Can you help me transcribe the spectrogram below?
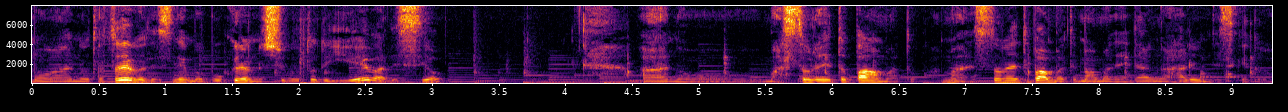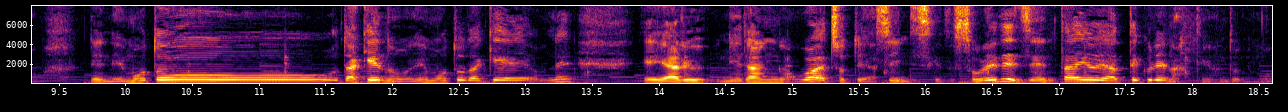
もうあの例えばですね、まあ、僕らの仕事で言えばですよあのまあ、ストレートパーマとか、まあ、ストレートパーマってまあまあ値段が張るんですけどで根元だけの根元だけをねやる値段はちょっと安いんですけどそれで全体をやってくれなんていうのにも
